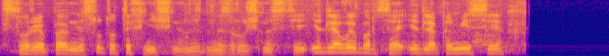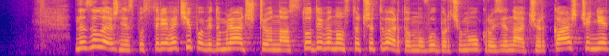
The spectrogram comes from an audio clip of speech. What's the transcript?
створює певні суто технічні незручності і для виборця, і для комісії. Незалежні спостерігачі повідомляють, що на 194-му виборчому окрузі на Черкащині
